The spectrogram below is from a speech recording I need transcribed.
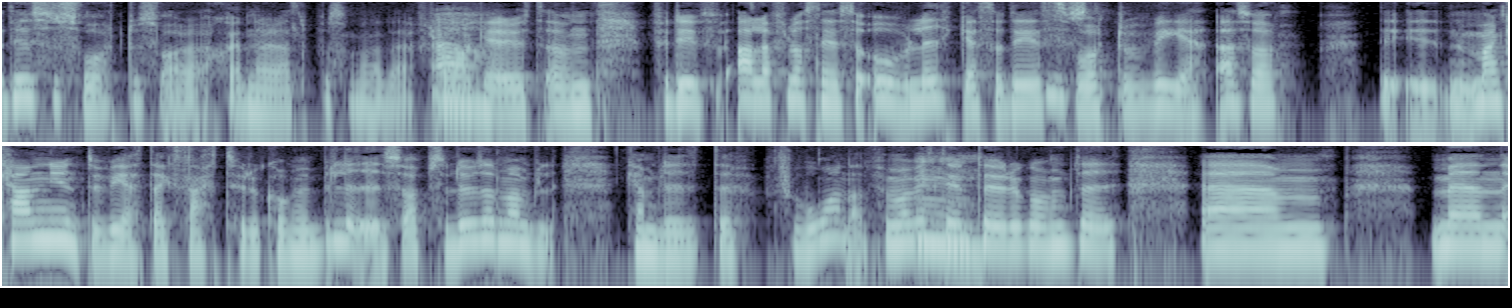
Det är så svårt att svara generellt på sådana där frågor. Ja. Utan, för det, alla förlossningar är så olika, så det är Just svårt det. att veta. Alltså, det, man kan ju inte veta exakt hur det kommer bli. Så absolut att man bli, kan bli lite förvånad, för man vet mm. ju inte hur det kommer bli. Um, men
